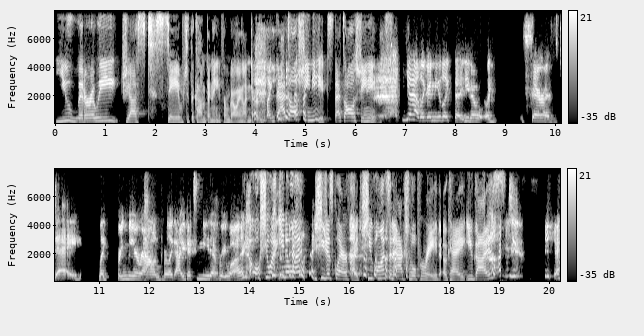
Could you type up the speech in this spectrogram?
you literally just saved the company from going under. Like that's all she needs. That's all she needs. Yeah, like I need like the, you know, like Sarah's day. Like bring me around where like I get to meet everyone. Oh, she want you know what? She just clarified. She wants an actual parade. Okay. You guys, yeah.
